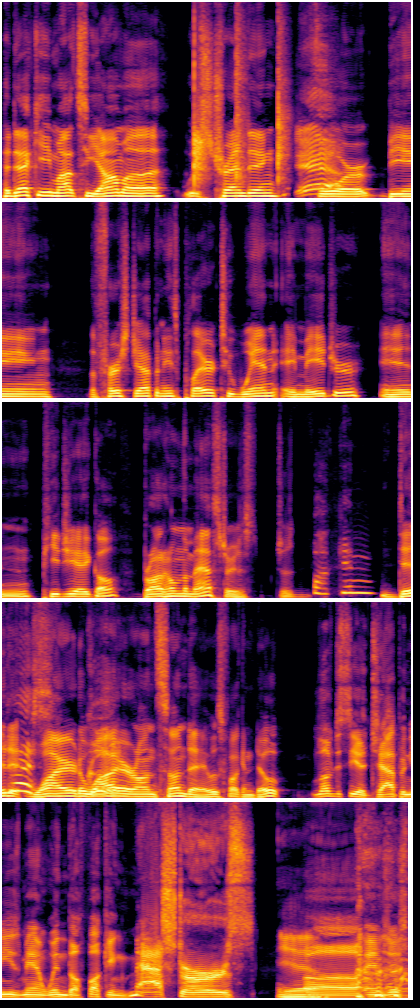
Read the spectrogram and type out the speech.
Hideki Matsuyama was trending Yeah. for being the first Japanese player to win a major in PGA golf. Brought home the Masters. Just Fucking did Yes, it wire to good. wire on Sunday. It was fucking dope. love to see a Japanese man win the fucking Masters. Yeah. Uh, and just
